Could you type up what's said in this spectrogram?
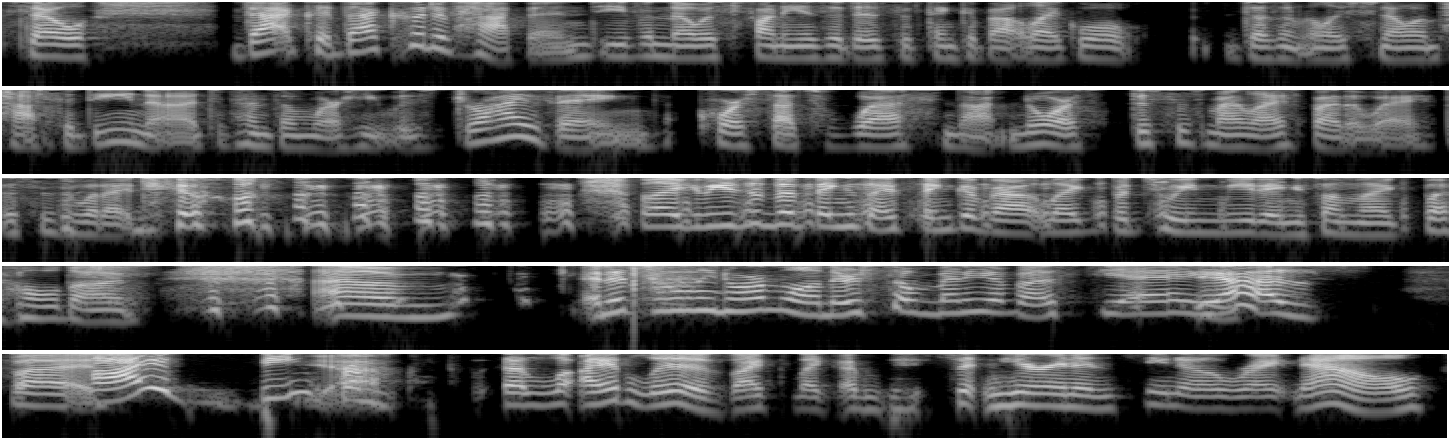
So that could that could have happened, even though as funny as it is to think about, like, well, it doesn't really snow in Pasadena. It depends on where he was driving. Of course, that's west, not north. This is my life, by the way. This is what I do. like these are the things I think about, like between meetings. I'm like, but hold on. Um, and it's totally normal. And there's so many of us. Yay. yes. But I being yeah. from I live like like I'm sitting here in Encino right now.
